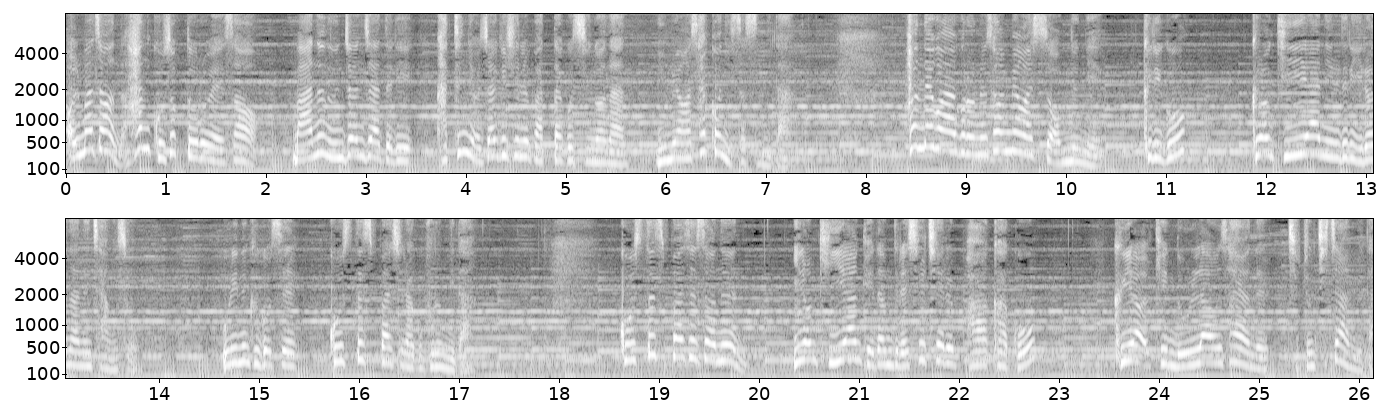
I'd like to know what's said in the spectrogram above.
얼마 전 한 고속도로에서 많은 운전자들이 같은 여자 귀신을 봤다고 증언한 유명한 사건이 있었습니다. 현대과학으로는 설명할 수 없는 일, 그리고 그런 기이한 일들이 일어나는 장소. 우리는 그곳을 고스트 스팟이라고 부릅니다. 고스트 스팟에서는 이런 기이한 괴담들의 실체를 파악하고 그에 얽힌 놀라운 사연을 집중 취재합니다.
